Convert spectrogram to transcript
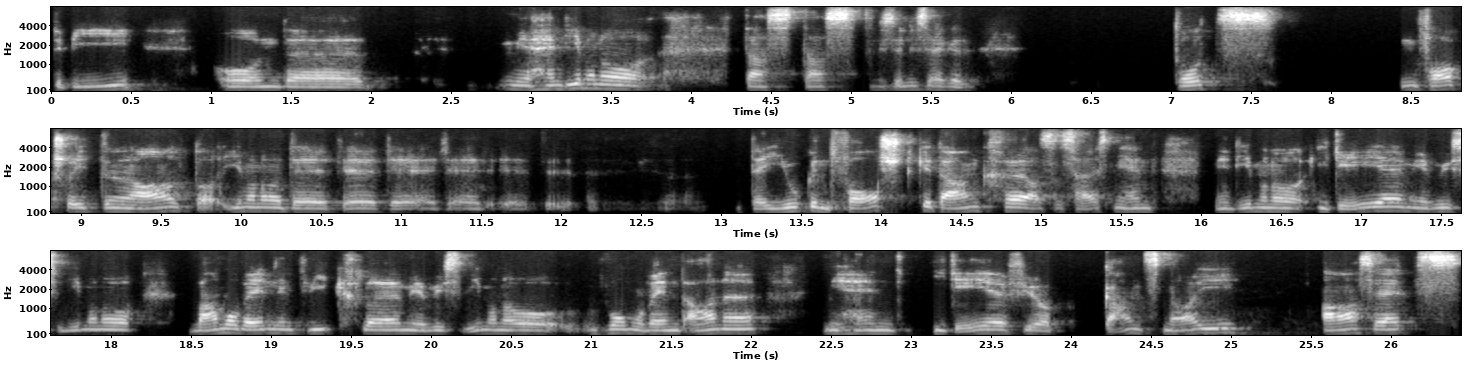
dabei. Und äh, wir haben immer noch das, das, wie soll ich sagen, trotz im fortgeschrittenen Alter immer noch der, der, der, der, der, der Jugendforscht-Gedanke. Also das heißt, wir haben, wir haben immer noch Ideen, wir wissen immer noch, wann wir wollen entwickeln, wir wissen immer noch, wo wir wollen Wir haben Ideen für ganz neue Ansätze.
